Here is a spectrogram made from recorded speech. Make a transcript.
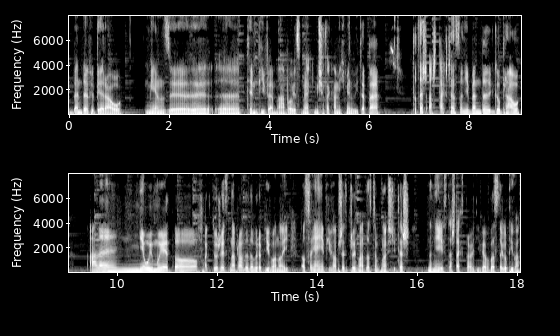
będę wybierał między y, tym piwem, a powiedzmy jakimiś atakami chmielu itp., to też aż tak często nie będę go brał, ale nie ujmuje to faktu, że jest naprawdę dobre piwo, no i ocenianie piwa przez pryzmat dostępności też no nie jest aż tak sprawiedliwe wobec tego piwa.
